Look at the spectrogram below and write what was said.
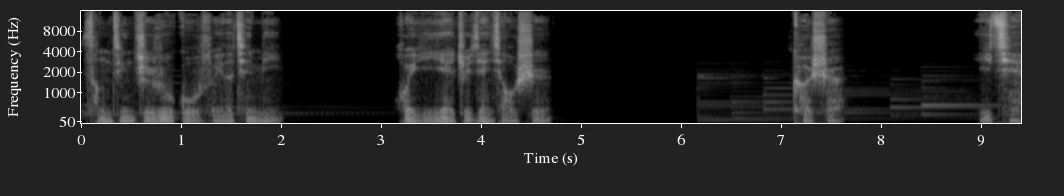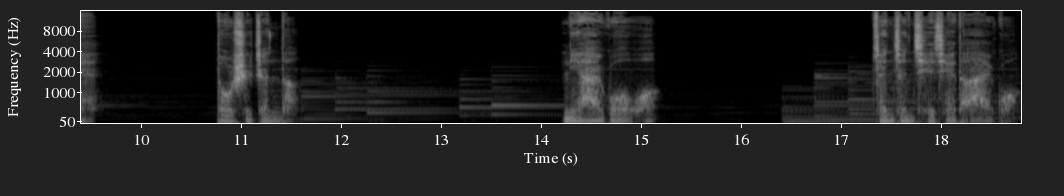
曾经植入骨髓的亲密。”会一夜之间消失，可是，一切都是真的。你爱过我，真真切切的爱过，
